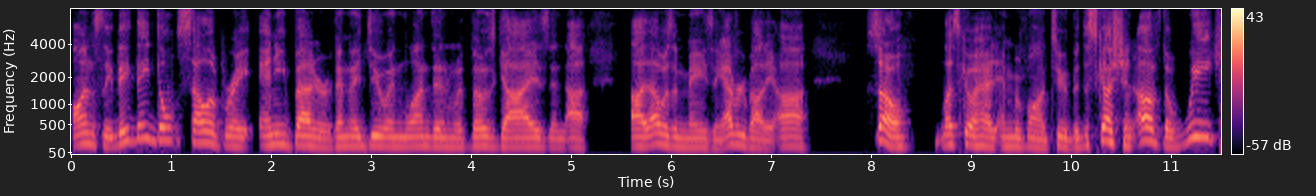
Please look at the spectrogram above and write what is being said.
honestly, they they don't celebrate any better than they do in London with those guys, and uh, uh that was amazing. Everybody, uh, so let's go ahead and move on to the discussion of the week.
